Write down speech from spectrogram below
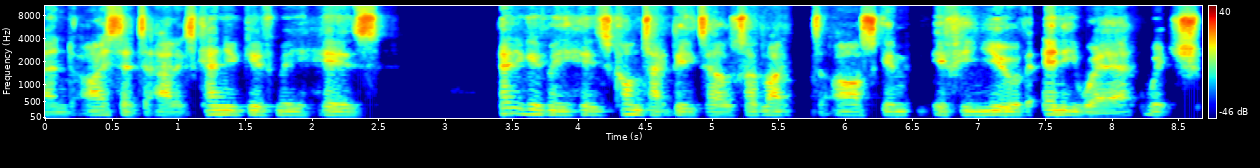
And I said to Alex, "Can you give me his? Can you give me his contact details? I'd like to ask him if he knew of anywhere which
